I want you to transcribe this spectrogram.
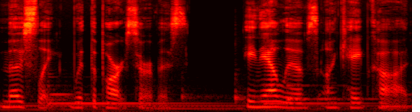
mostly with the Park Service. He now lives on Cape Cod.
